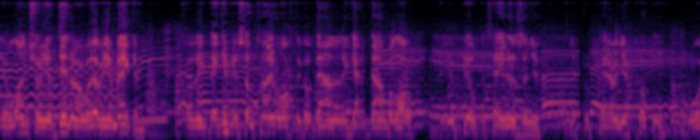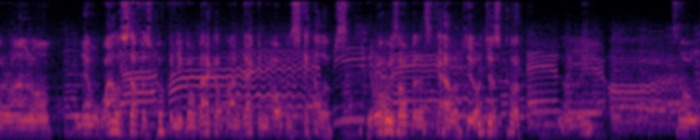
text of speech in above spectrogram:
your lunch or your dinner or whatever you're making. So they, they give you some time off to go down and they get down below and you peel potatoes and you and you prepare and you cook and you put the water on and all. And then while the stuff is cooking, you go back up on deck and you open scallops. You're always opening scallops. You don't just cook. You know what I mean? So,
